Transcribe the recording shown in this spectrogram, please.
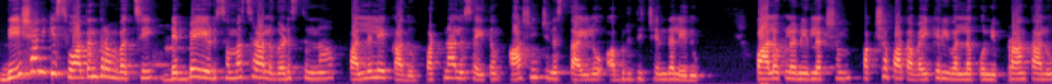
దేశానికి స్వాతంత్రం వచ్చి డెబ్బై ఏడు సంవత్సరాలు గడుస్తున్నా పల్లెలే కాదు పట్టణాలు సైతం ఆశించిన స్థాయిలో అభివృద్ధి చెందలేదు. పాలకుల నిర్లక్ష్యం పక్షపాత వైఖరి వల్ల కొన్ని ప్రాంతాలు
